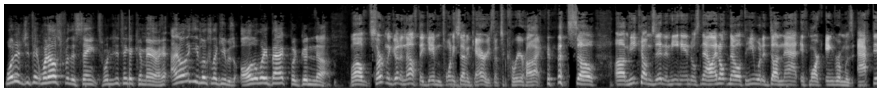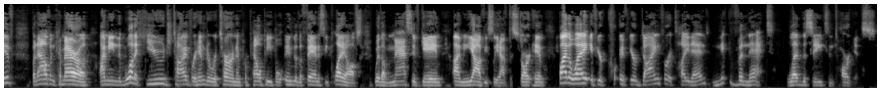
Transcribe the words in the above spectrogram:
What did you think? What else for the Saints? What did you think of Kamara? I don't think he looked like he was all the way back, but good enough. Well, certainly good enough. They gave him 27 carries. That's a career high. so um, he comes in and he handles. Now, I don't know if he would have done that if Mark Ingram was active, but Alvin Kamara, I mean, what a huge time for him to return and propel people into the fantasy playoffs with a massive game. I mean, you obviously have to start him. By the way, if you're if you're dying for a tight end, Nick Vannett led the Saints in targets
